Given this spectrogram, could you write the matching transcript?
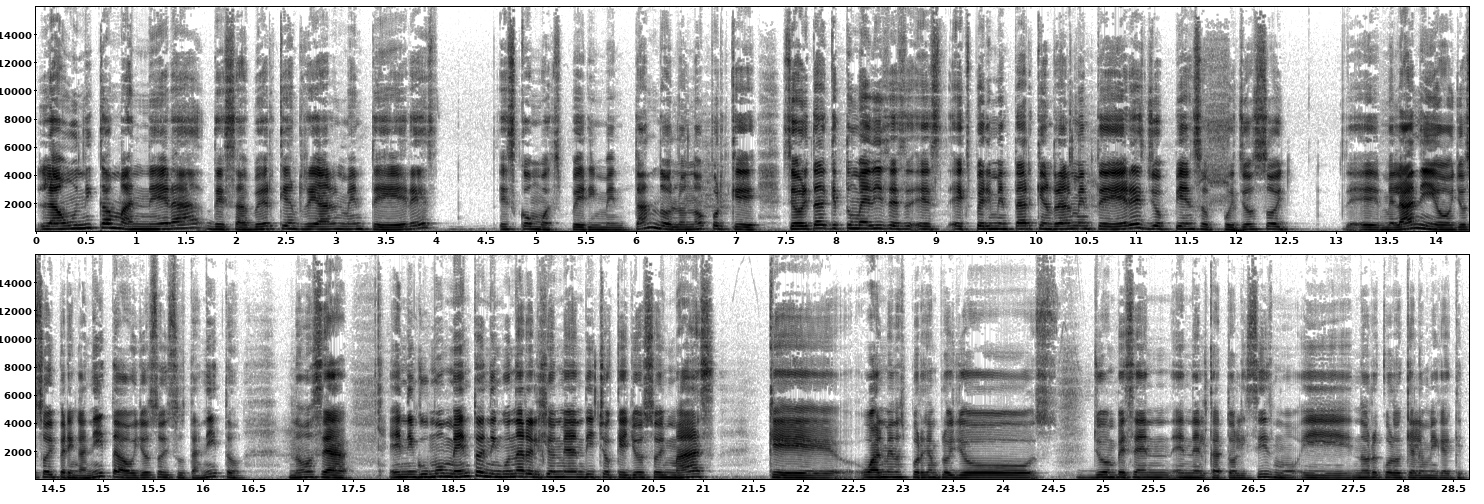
la única manera de saber quién realmente eres es como experimentándolo, ¿no? Porque si ahorita que tú me dices es experimentar quién realmente eres, yo pienso, pues yo soy eh, Melanie o yo soy Perenganita o yo soy Sutanito, ¿no? O sea, en ningún momento, en ninguna religión me han dicho que yo soy más que, o al menos, por ejemplo, yo, yo empecé en, en el catolicismo y no recuerdo que alguien me diga que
